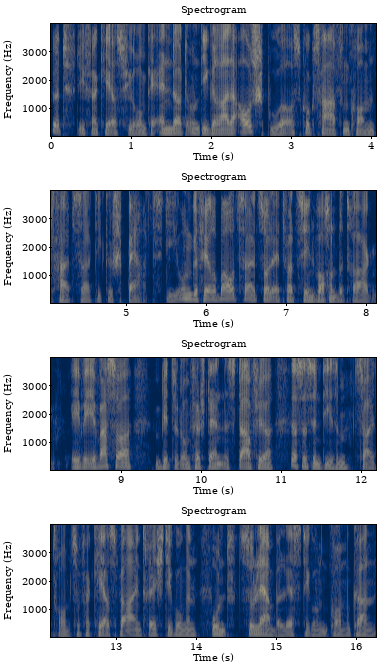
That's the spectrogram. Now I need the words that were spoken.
wird die Verkehrsführung geändert und die gerade Ausspur aus Cuxhaven kommt halbseitig gesperrt. Die ungefähre Bauzeit soll etwa zehn Wochen betragen. EWE e Wasser bittet um Verständnis dafür, dass es in diesem Zeitraum zu Verkehrsbeeinträchtigungen und zu Lärmbelästigungen kommen kann.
